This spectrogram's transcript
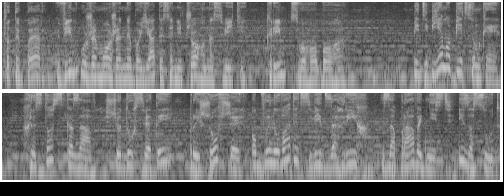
що тепер він уже може не боятися нічого на світі, крім свого Бога. Підіб'ємо підсумки. Христос сказав, що Дух Святий, прийшовши, обвинуватить світ за гріх, за праведність і за суд.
